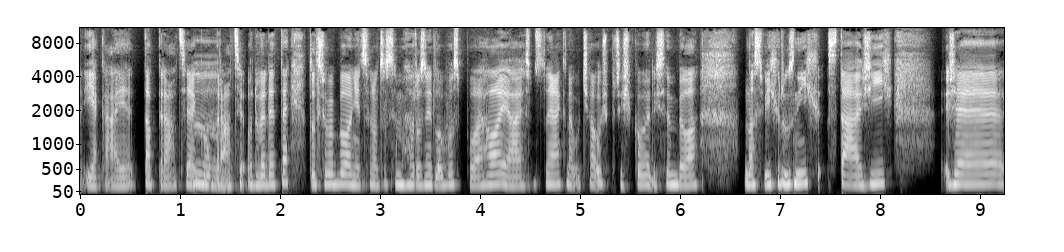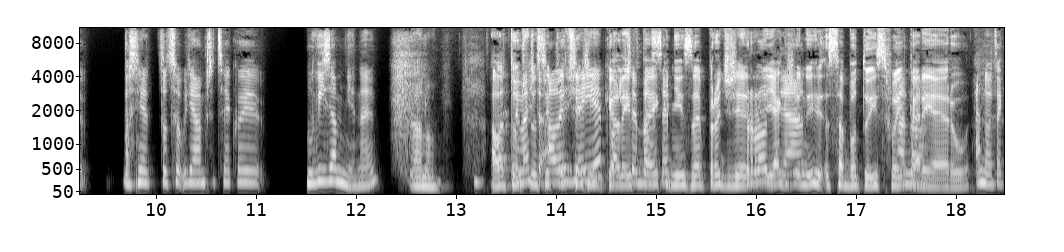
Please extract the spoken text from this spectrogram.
jaká je ta práce, jakou hmm. práci odvedete. To třeba bylo něco, na co jsem hrozně dlouho spolehala. Já, já jsem se to nějak naučila už při škole, když jsem byla na svých různých stážích, že vlastně to, co udělám přece jako je mluví za mě, ne? Ano, ale to už jsme si přeci říkali v té knize, proč že, jak ženy sabotují svoji ano, kariéru. Ano, tak,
